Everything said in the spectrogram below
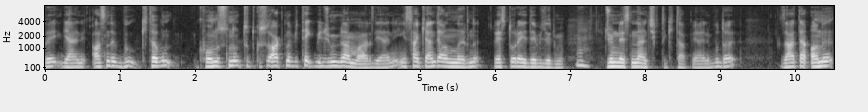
ve yani aslında bu kitabın konusunun tutkusu aklında bir tek bir cümlem vardı yani. İnsan kendi anılarını restore edebilir mi? Evet. Cümlesinden çıktı kitap yani. Bu da zaten anı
